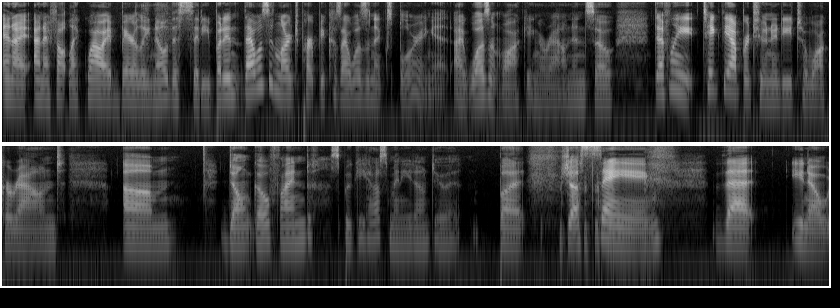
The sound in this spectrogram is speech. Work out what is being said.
and I and I felt like wow I barely know this city but in, that was in large part because I wasn't exploring it. I wasn't walking around. And so definitely take the opportunity to walk around. Um don't go find spooky house mini don't do it. But just saying that you know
